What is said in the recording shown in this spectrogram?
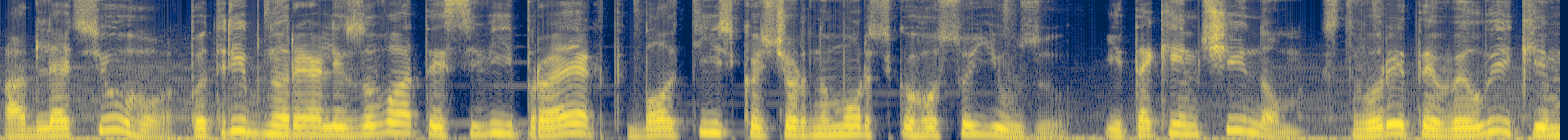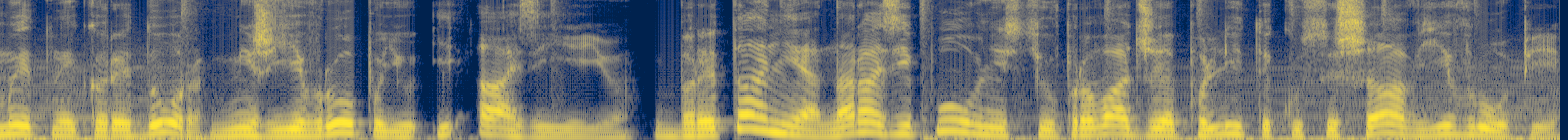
а для цього потрібно реалізувати свій проект Балтійсько-Чорноморського Союзу і таким чином створити великий митний коридор між Європою і Азією. Британія наразі повністю впроваджує політику США в Європі,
